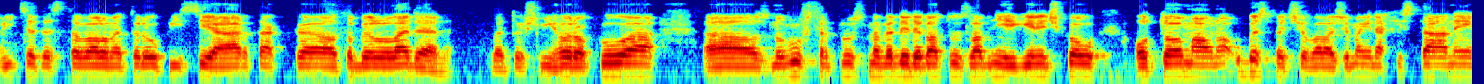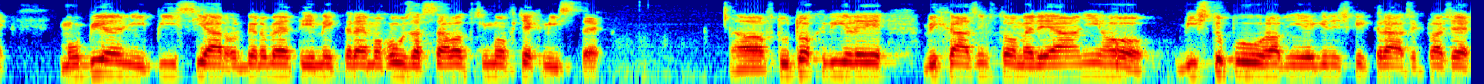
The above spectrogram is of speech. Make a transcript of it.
více testovalo metodou PCR, tak to byl leden letošního roku a, znovu v srpnu jsme vedli debatu s hlavní hygieničkou o tom a ona ubezpečovala, že mají nachystány mobilní PCR odběrové týmy, které mohou zasahovat přímo v těch místech. V tuto chvíli vycházím z toho mediálního výstupu hlavní hygieničky, která řekla, že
